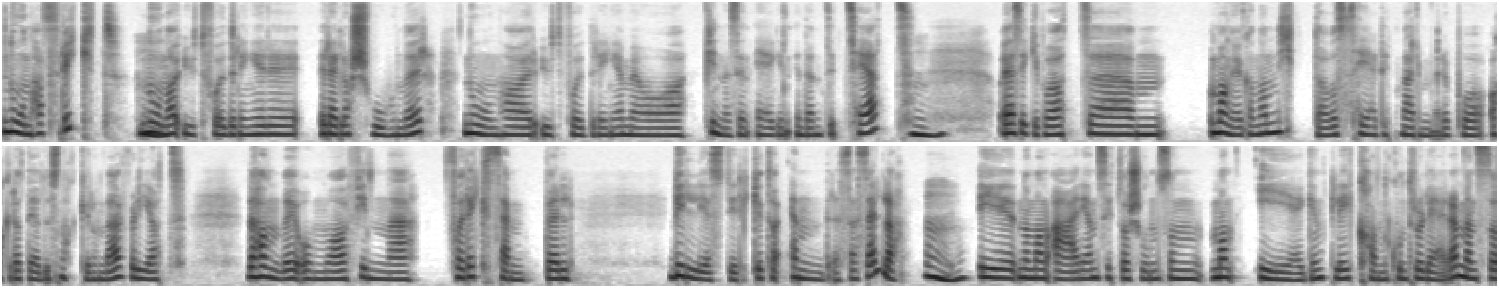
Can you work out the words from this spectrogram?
Noen har frykt. Mm. Noen har utfordringer i relasjoner. Noen har utfordringer med å finne sin egen identitet. Mm. Og jeg er sikker på at eh, mange kan ha nytte av å se litt nærmere på akkurat det du snakker om der, fordi at det handler jo om å finne for eksempel viljestyrke til å endre seg selv, da. Mm. I, når man er i en situasjon som man egentlig kan kontrollere, men så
